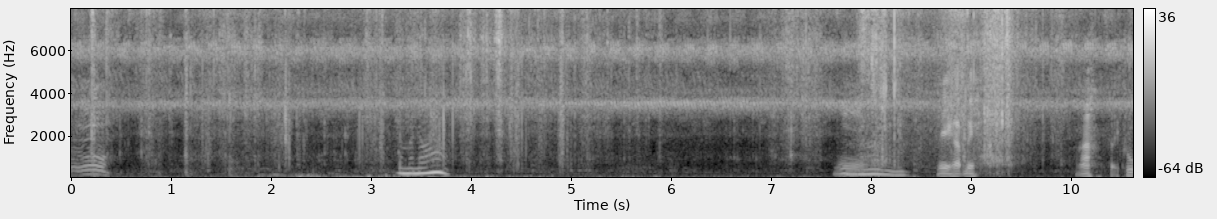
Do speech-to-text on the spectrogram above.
อืมเห็นไหมเนาะนี่อืมนี่ครับนี่นะใส่ครุ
